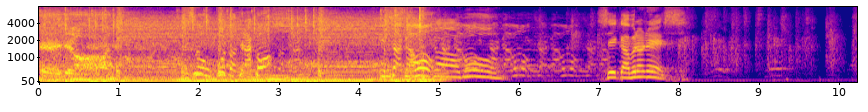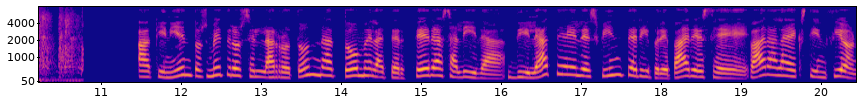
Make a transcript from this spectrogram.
se mueva, niño! ¡Es un puto atraco! ¡Y se acabó! Sí, cabrones. A 500 metros en la rotonda tome la tercera salida. Dilate el esfínter y prepárese para la extinción.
